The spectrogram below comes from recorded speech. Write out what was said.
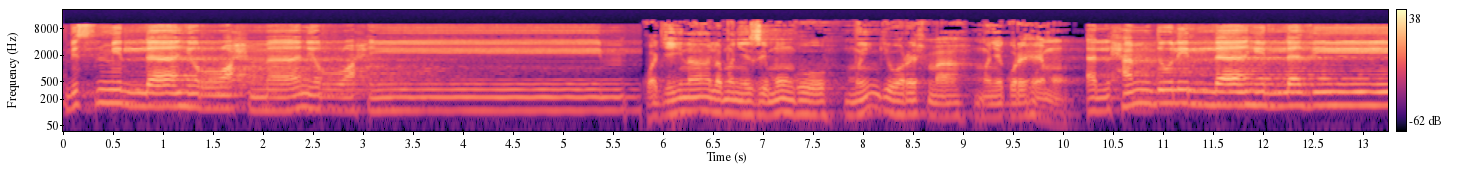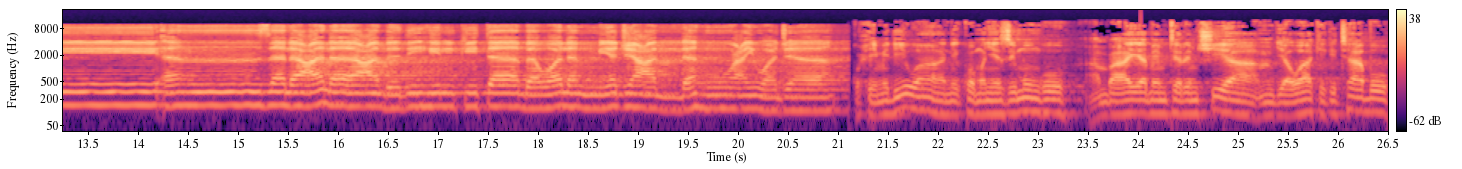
بسم الله الرحمن الرحيم Kwa jina la Mwenyezi Mungu mwingi wa rehma mwenye kurehemu الحمد لله الذي أنزل على عبده الكتاب ولم يجعل له عوجا Kuhimidiwa ni kwa Mwenyezi Mungu ambaye amemteremshia mja wake kitabu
